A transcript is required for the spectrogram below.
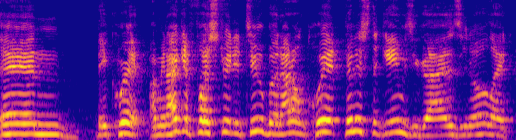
and they quit. I mean, I get frustrated too, but I don't quit. Finish the games, you guys. You know, like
